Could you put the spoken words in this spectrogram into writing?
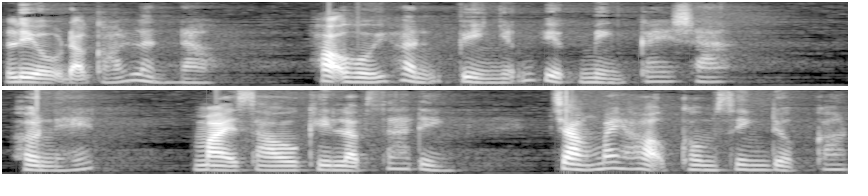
Liệu đã có lần nào họ hối hận vì những việc mình gây ra? Hơn hết, mai sau khi lập gia đình, chẳng may họ không sinh được con.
